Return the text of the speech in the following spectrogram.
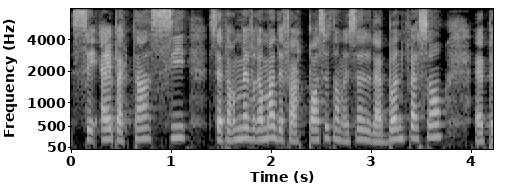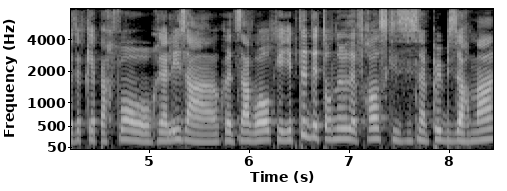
c'est impactant, si ça permet vraiment de faire passer ton message de la bonne façon. peut-être que parfois on réalise en redisant à voix qu'il y a peut-être des tournures de phrases qui se disent un peu bizarrement,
